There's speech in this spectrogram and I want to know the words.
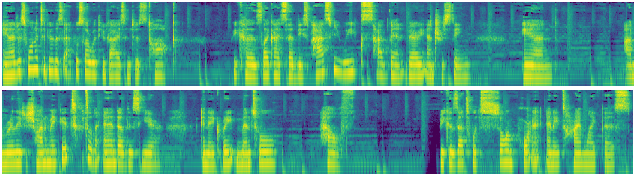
And I just wanted to do this episode with you guys and just talk. Because, like I said, these past few weeks have been very interesting. And I'm really just trying to make it till the end of this year in a great mental health. Because that's what's so important in a time like this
